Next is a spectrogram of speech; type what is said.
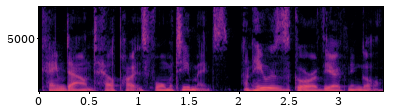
came down to help out his former teammates, and he was the scorer of the opening goal.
